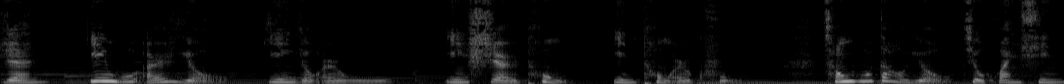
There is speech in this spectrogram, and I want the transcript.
人因无而有，因有而无，因失而痛，因痛而苦。从无到有就欢心，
